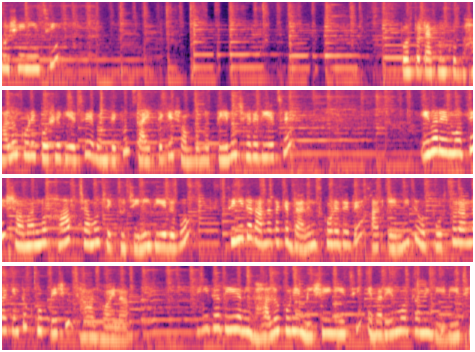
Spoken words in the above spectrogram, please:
কষিয়ে নিয়েছি। পোস্তটা এখন খুব ভালো করে কষে গিয়েছে এবং দেখুন সাইড থেকে সম্পূর্ণ তেলও ছেড়ে দিয়েছে। এবার এর মধ্যে সামান্য হাফ চামচ একটু চিনি দিয়ে দেবো। চিনিটা রান্নাটাকে ব্যালেন্স করে দেবে, আর এমনিতেও পোস্ত রান্না কিন্তু খুব বেশি ঝাল হয় না। চিনিটা দিয়ে আমি ভালো করে মিশিয়ে নিয়েছি, এবার এর মধ্যে আমি দিয়ে দিয়েছি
